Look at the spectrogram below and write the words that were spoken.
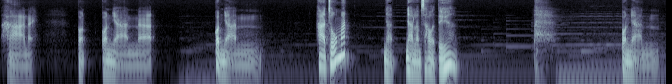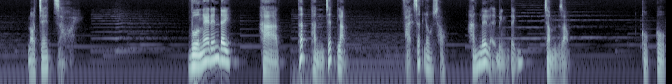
Hà này, Con con nhàn à, Con nhàn Hà chố mắt. Nhà nhà làm sao ở tía? Còn nhà Nó chết rồi. Vừa nghe đến đây Hà thất thần chết lặng. Phải rất lâu sau Hắn lấy lại bình tĩnh trầm giọng. Cô, cô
